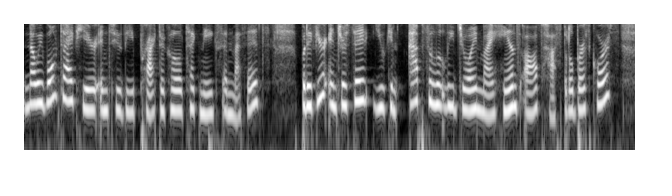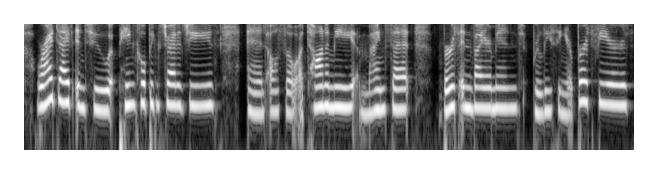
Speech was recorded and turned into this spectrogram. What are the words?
Now, we won't dive here into the practical techniques and methods, but if you're interested, you can absolutely join my hands off hospital birth course, where I dive into pain coping strategies and also autonomy, mindset, birth environment, releasing your birth fears,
